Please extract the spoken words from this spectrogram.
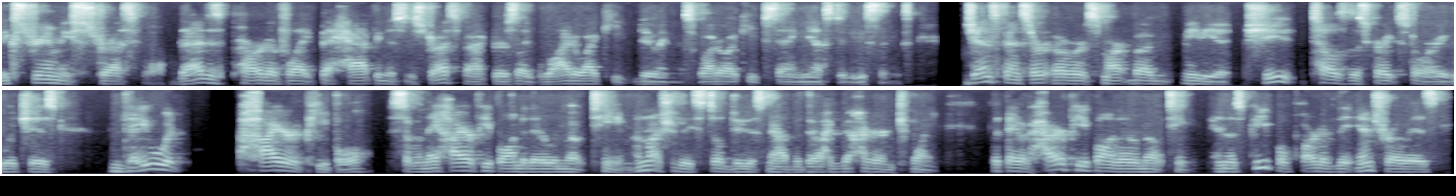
extremely stressful. That is part of like the happiness and stress factors. Like, why do I keep doing this? Why do I keep saying yes to these things? Jen Spencer over at SmartBug Media, she tells this great story, which is they would hire people. So when they hire people onto their remote team, I'm not sure they still do this now, that they're like 120, but they would hire people on their remote team. And those people, part of the intro is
